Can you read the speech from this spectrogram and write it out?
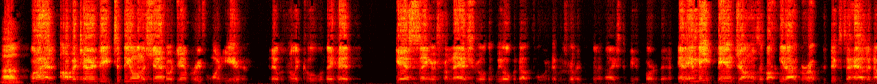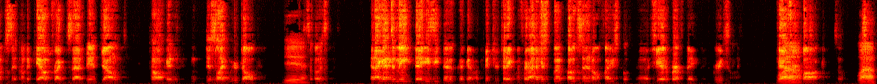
Um, Well, I had opportunity to be on the Shenandoah Jamboree for one year. That was really cool, and they had guest singers from Nashville that we opened up for. It was really really nice to be a part of that. And and meet Ben Jones. About you know, I grew up with the Dukes of Hazzard, and I'm sitting on the couch right beside Ben Jones, talking just like we're talking. yeah. So it's, and I got to meet Daisy Duke. I got my picture taken with her. I just put posted it on Facebook. Uh, she had a birthday recently. Wow. Catherine Bach. So Wow.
